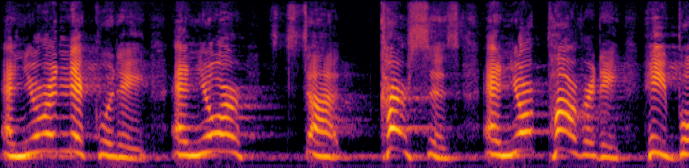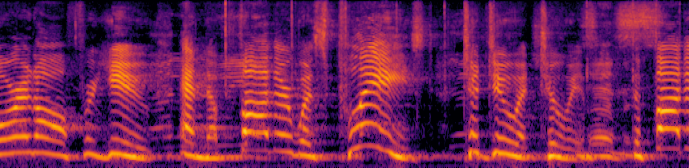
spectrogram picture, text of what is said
and your iniquity and your. Uh, curses and your poverty, he bore it all for you. And the Father was pleased to do it to him. The Father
